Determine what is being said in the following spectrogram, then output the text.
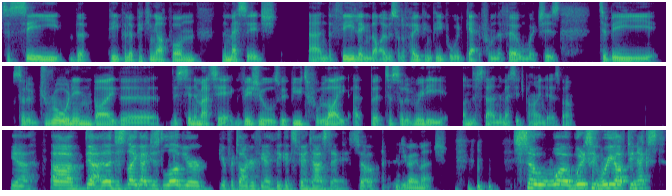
to see that people are picking up on the message and the feeling that I was sort of hoping people would get from the film which is to be sort of drawn in by the the cinematic visuals with beautiful light uh, but to sort of really understand the message behind it as well. Yeah um yeah i just like i just love your your photography. I think it's fantastic. So thank you very much. So uh, what so where are you off to next?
